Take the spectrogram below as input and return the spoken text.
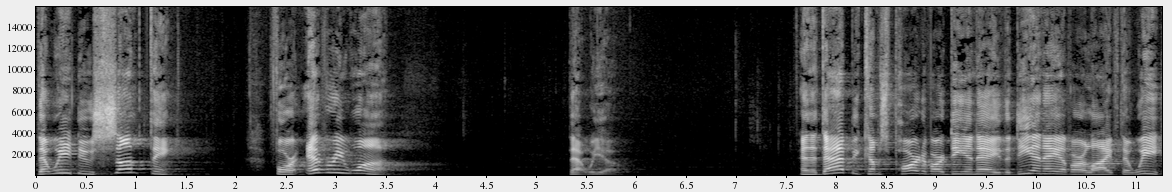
that we do something for everyone that we owe. And that that becomes part of our DNA, the DNA of our life, that we,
